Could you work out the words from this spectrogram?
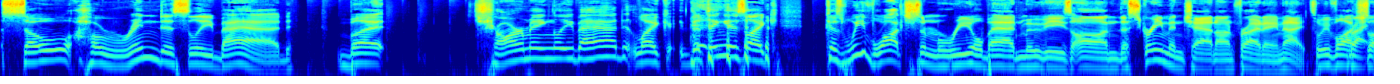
so horrendously bad, but charmingly bad. Like the thing is, like, because we've watched some real bad movies on the Screaming Chat on Friday nights. We've watched Right.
